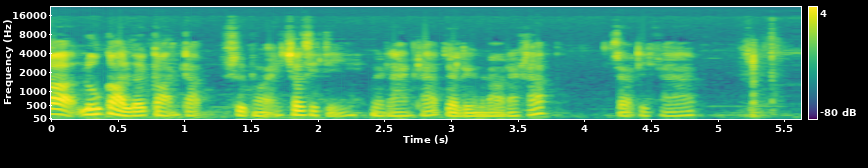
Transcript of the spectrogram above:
ก็รู้ก่อนเลยก่อนกับสุดหน่วยโชคสิทธิหมื่นล้านครับอย่าลืมเรานะครับ สวัสดีครับ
